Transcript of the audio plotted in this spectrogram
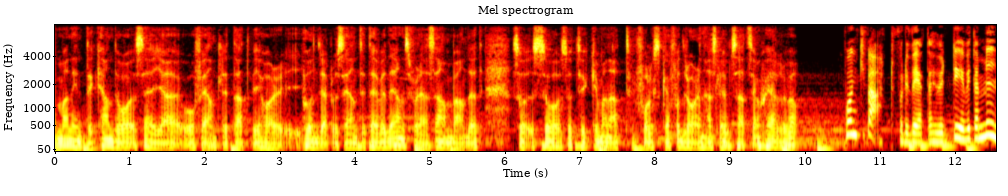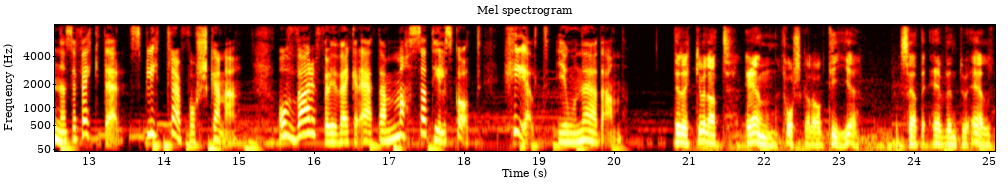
man inte kan då säga offentligt att vi har hundraprocentigt evidens för det här sambandet så, så, så tycker man att folk ska få dra den här slutsatsen själva. På en kvart får du veta hur D-vitaminens effekter splittrar forskarna och varför vi verkar äta massa tillskott helt i onödan. Det räcker väl att en forskare av tio säger att det eventuellt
